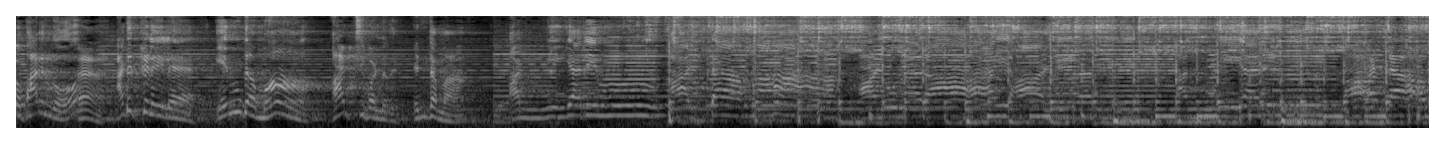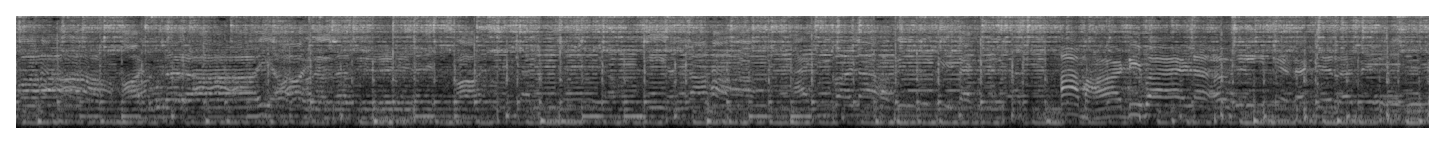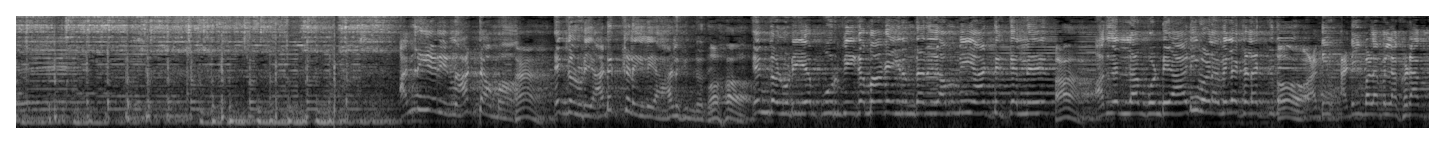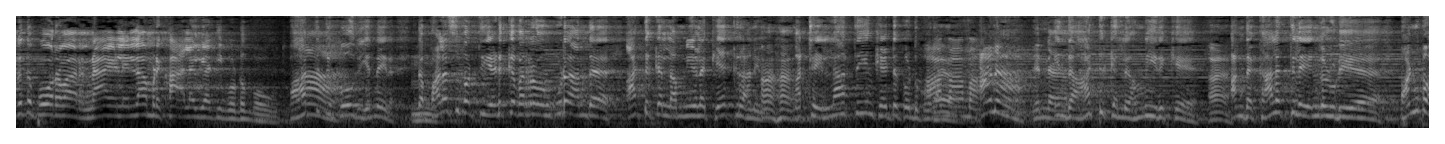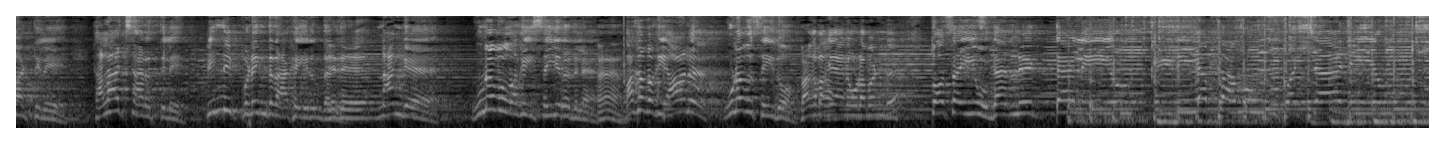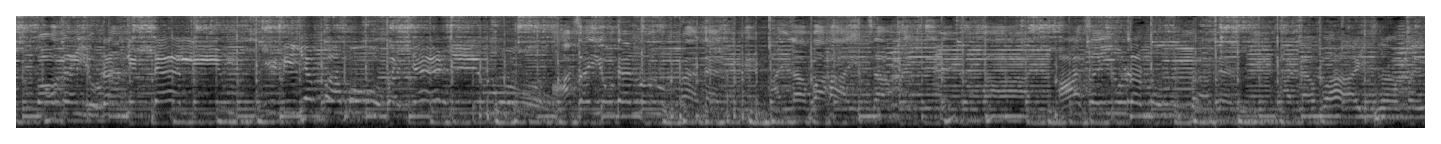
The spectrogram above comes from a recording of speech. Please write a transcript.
இப்ப பாருங்க. அடுக்கலையில எந்த மா ஆட்சி பண்ணுது? எந்தம்மா? அந்நியரின் ஆட்டமா அழுநராய் ஆடுகிறது அந்நியரின் ஆட்டமா அடிவளவில் கிடக்கிறது. ஆமா அடிவாளவில் அந்நியரின் ஆட்டாமா ஆ. எங்களுடைய அடுக்கலையிலே ஆளுகின்றது. எங்களுடைய பூர்வீகமாக இருந்தது அம்மி ஆட்டுக்கல்லு. அதெல்லாம் கொண்டு அடிவளவில கிடக்குது அடி அடிவளவில் கிடக்குது போற வார நாயில் எல்லாம் அப்படி காலை உயர்த்தி போட்டு போகுது பார்த்துட்டு போகுது என்ன? இந்த பழசு பத்தி எடுக்க வர்றவங்க கூட அந்த ஆட்டுக்கல் அம்மியில கேக்குறானே. மற்ற எல்லாத்தையும் கேட்டுக்கொண்டு ஆமா, ஆமா. ஆனா என்ன? இந்த ஆட்டுக்கல் அம்மி இருக்கே. அந்த காலத்திலே எங்களுடைய பண்பாட்டிலே கலாச்சாரத்திலே பின்னி பிணைந்ததாக இருந்தது? நாங்க உணவு வகை செய்யறதுல. வகை வகையான உணவு செய்தோம். வகை வகையான உணவுண்டு தொசையுடன் இட்டலியும் இடியப்பமும் பச்சடியும் தோகையுடன் இட்டலியும் இடியப்பமும் பச்சடியும். ஆசையுடன் உண்பதற்கு அளவாய் சமைத்திடுவாய். ஆசையுடன் உண்பதன் அளவாய் சமை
